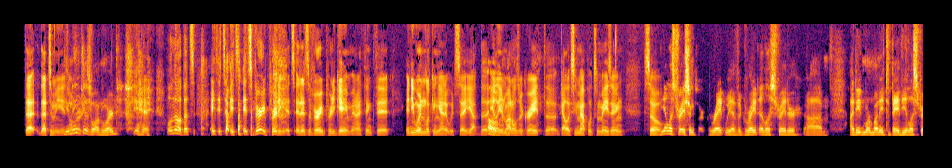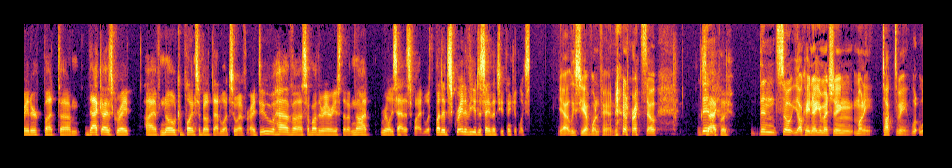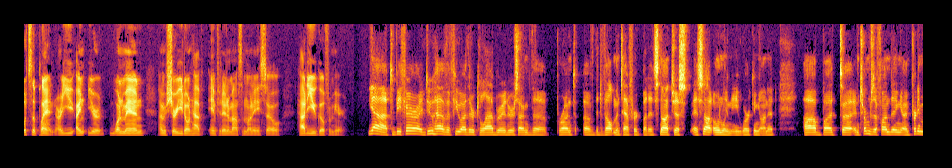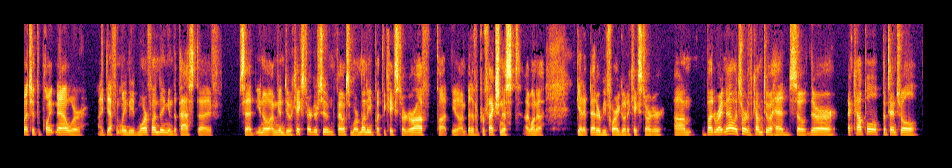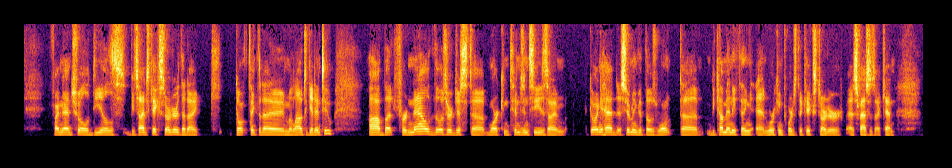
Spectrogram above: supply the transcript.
that that to me is unique already, is one word. Yeah. Well, no, that's it's it's it's it's very pretty. It's it is a very pretty game, and I think that anyone looking at it would say, yeah, the oh. alien models are great. The galaxy map looks amazing. So the illustrations are great. We have a great illustrator. Um, I need more money to pay the illustrator, but um, that guy's great. I have no complaints about that whatsoever. I do have uh, some other areas that I'm not really satisfied with, but it's great of you to say that you think it looks. Yeah, at least you have one fan, right? So then, exactly. Then so okay, now you're mentioning money. Talk to me. What, what's the plan? Are you? I, you're one man. I'm sure you don't have infinite amounts of money. So how do you go from here? Yeah, to be fair, I do have a few other collaborators. I'm the brunt of the development effort, but it's not just it's not only me working on it. Uh, but uh, in terms of funding, I'm pretty much at the point now where I definitely need more funding. In the past, I've said, you know, I'm going to do a Kickstarter soon. Found some more money, put the Kickstarter off. Thought, you know, I'm a bit of a perfectionist. I want to get it better before I go to Kickstarter. Um, but right now, it's sort of come to a head. So there are a couple potential financial deals besides Kickstarter that I don't think that I'm allowed to get into. Uh, but for now, those are just uh, more contingencies. I'm going ahead, assuming that those won't uh, become anything, and working towards the Kickstarter as fast as I can.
